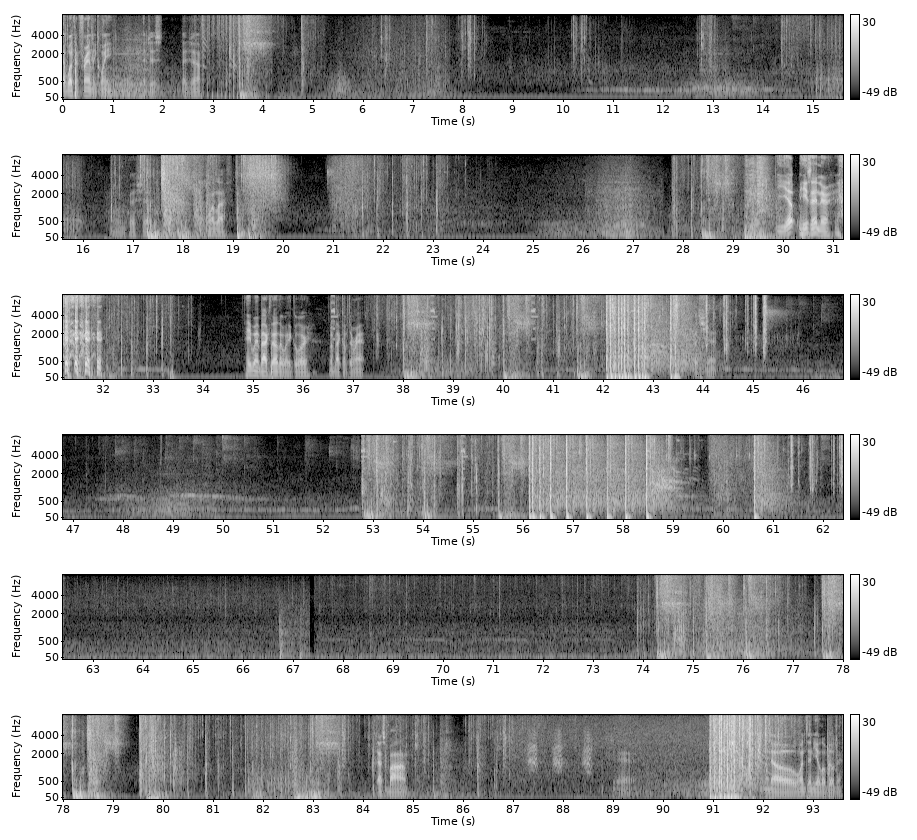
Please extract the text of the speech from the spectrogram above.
That wasn't friendly, Queen. That just that jump. Oh, good shit. One left. Yep, he's in there. he went back the other way, Glory. Went back up the ramp. Good shit. That's a bomb. Yeah. No, one's in yellow building.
